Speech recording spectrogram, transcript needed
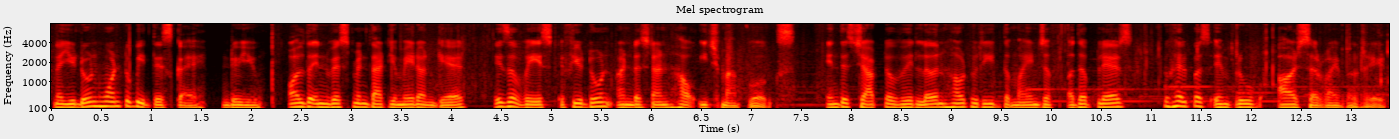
Now you don't want to be this guy, do you? All the investment that you made on gear is a waste if you don't understand how each map works. In this chapter, we'll learn how to read the minds of other players to help us improve our survival rate.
